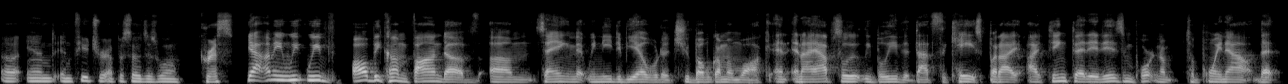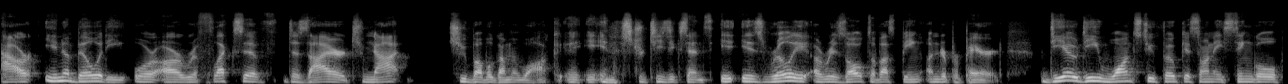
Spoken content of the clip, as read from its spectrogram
uh, and in future episodes as well. Chris? Yeah, I mean, we we've all become fond of um, saying that we need to be able to chew bubblegum and walk, and and I absolutely believe that that's the case. But I I think that it is important to, to point out that our inability or our reflexive desire to not chew bubblegum and walk in, the strategic sense is really a result of us being underprepared. DoD wants to focus on a single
